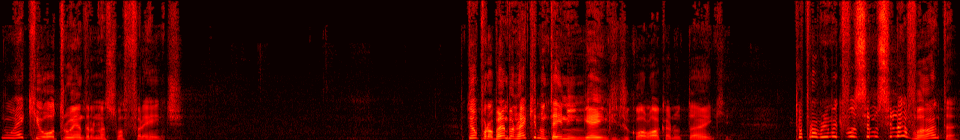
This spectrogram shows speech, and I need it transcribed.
não é que outro entra na sua frente. Teu problema não é que não tem ninguém que te coloca no tanque. Teu problema é que você não se levanta.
